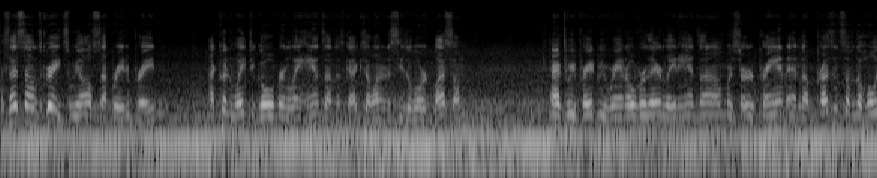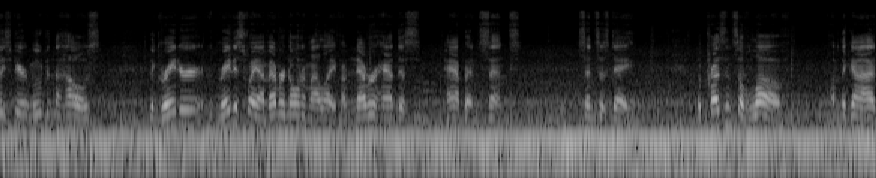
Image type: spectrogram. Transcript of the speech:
I said that sounds great. So we all separated prayed. I couldn't wait to go over and lay hands on this guy because i wanted to see the lord bless him after we prayed we ran over there laid hands on him we started praying and the presence of the holy spirit moved in the house the greater greatest way i've ever known in my life i've never had this happen since since this day the presence of love of the God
